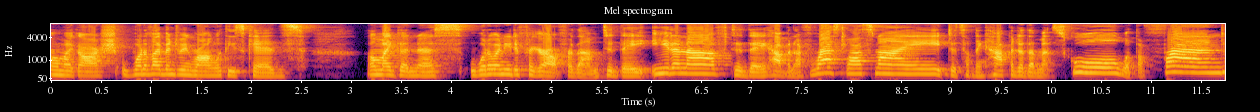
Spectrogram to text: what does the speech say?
Oh my gosh. What have I been doing wrong with these kids? Oh my goodness. What do I need to figure out for them? Did they eat enough? Did they have enough rest last night? Did something happen to them at school with a friend?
